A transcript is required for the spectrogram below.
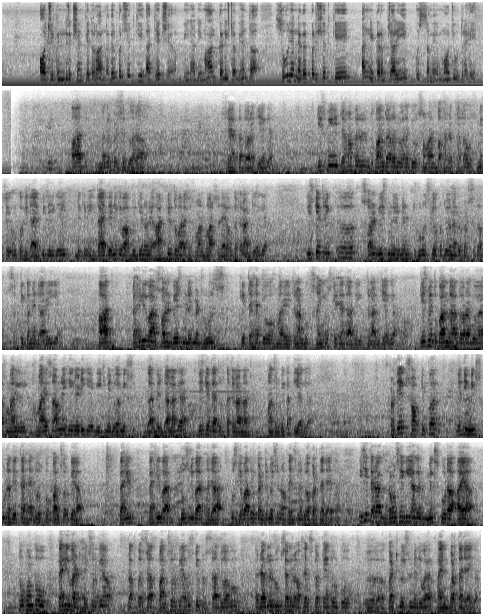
औचक निरीक्षण के दौरान नगर परिषद की अध्यक्ष बीना दिमान कनिष्ठ अभियंता सूर्य नगर परिषद के अन्य कर्मचारी उस समय मौजूद रहे। आज नगर परिषद द्वारा, शहर का दौरा किया गया, जिसमें जहाँ पर दुकानदारों द्वारा जो सामान बाहर रखा था, उसमें से उनको हिदायत भी दी गई, लेकिन हिदायत देने के बावजूद जिन्होंने आज फिर दोबारा से सामान बाहर सजाया, उनका चलान किया गया। इसके अतिरिक्त सॉलिड वेस्ट मैनेजमेंट रूल्स के ऊपर जो है नगर परिषद अब सख्ती करने जा रही है। आज पहली बार सॉलिड वेस्ट मैनेजमेंट रूल्स के तहत जो हमारे चलान बुक्स आई हैं, उसके तहत आज एक चलान किया गया। जिसमें दुकानदार द्वारा जो है हमारी, हमारे सामने ही रेडी के बीच में जो है मिक्स गार्बेज डाला गया जिसके तहत उसका चलान आज पाँच सौ का किया गया। प्रत्येक शॉपकीपर यदि मिक्स कूड़ा देता है तो उसको पाँच सौ रुपया पहली पहली बार, दूसरी बार हज़ार, उसके बाद वो कंटिन्यूशन ऑफेंस में जो है बढ़ता जाएगा। इसी तरह घरों से भी अगर मिक्स कूड़ा आया तो उनको पहली बार ढाई सौ रुपया तत्पश्चात पाँच सौ रुपया उसके पश्चात जो है वो रेगुलर रूप से अगर ऑफेंस करते हैं तो उनको कंटिन्यूशन में जो है फाइन बढ़ता जाएगा।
